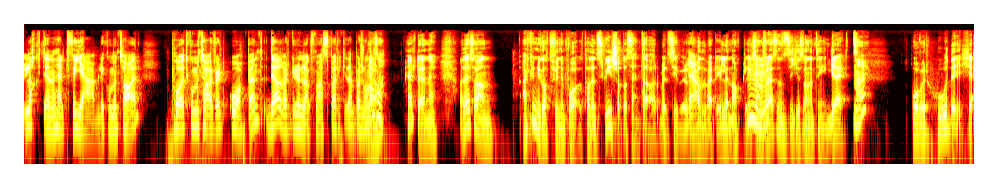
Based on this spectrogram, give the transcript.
lagt igjen en helt forjævlig kommentar på et kommentarfelt åpent, det hadde vært grunnlag for meg å sparke den personen. Ja, Altså. helt enig. Og det er sånn, jeg kunne godt funnet på å ta en screenshot og sendt til arbeidsgiver. Det hadde vært ille nok, liksom, for jeg syns ikke sånne ting er greit. Nei? Overhodet ikke.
